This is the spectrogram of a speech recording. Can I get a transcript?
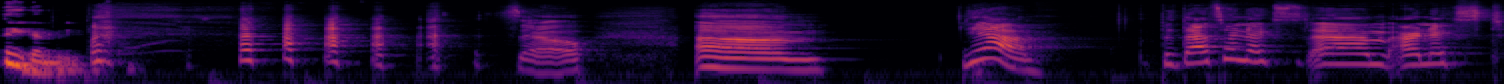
They're gonna be. so, um, yeah, but that's our next um our next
